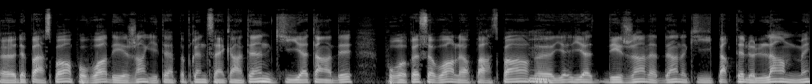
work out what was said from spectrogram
de Passeport pour voir des gens qui étaient à peu près une cinquantaine qui attendaient pour recevoir leur passeport. Mm. Euh, il y, a des gens là-dedans qui partaient le lendemain.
